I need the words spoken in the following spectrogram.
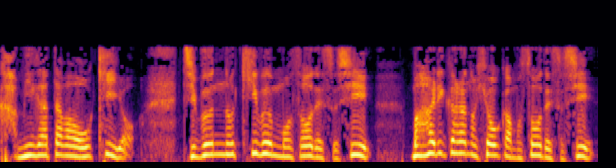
髪型は大きいよ。自分の気分もそうですし、周りからの評価もそうですし、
